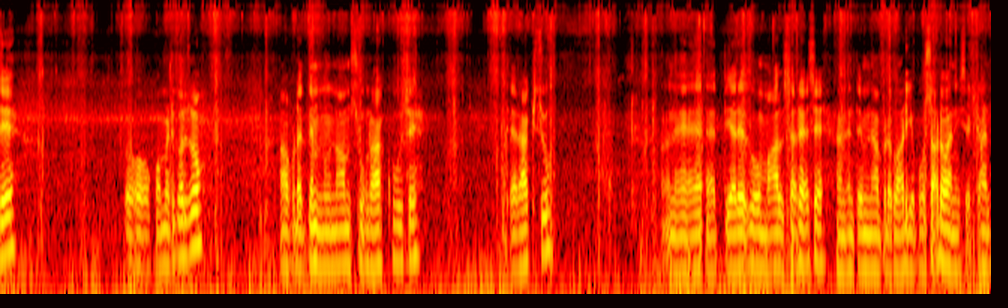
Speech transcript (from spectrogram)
છે. તો કોમેન્ટ કરજો. આપણે તેમનું નામ શું રાખવું છે તે રાખશું. અને અત્યારે જો માલ સરે છે અને તેમને આપણે વાડીએ પોસાડવાની છે કાન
